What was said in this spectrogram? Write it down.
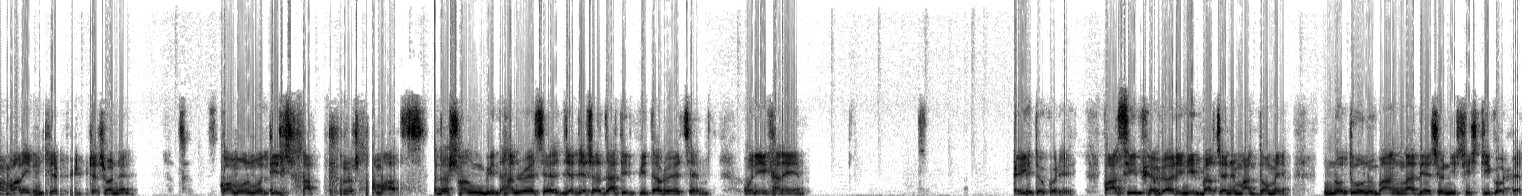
আমার ইন্টারপ্রিটেশনে কমলমতি ছাত্র সমাজ। একটা সংবিধান রয়েছে, যে দেশের জাতির পিতা রয়েছেন, উনি এখানে এই তো করে। পাঁচই ফেব্রুয়ারি নির্বাচনের মাধ্যমে নতুন বাংলাদেশ উনি সৃষ্টি করবেন।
